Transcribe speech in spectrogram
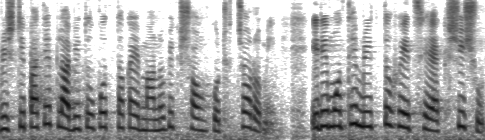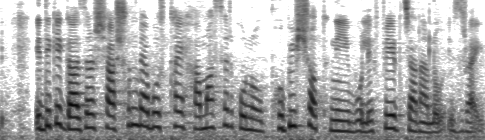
বৃষ্টিপাতে প্লাবিত উপত্যকায় মানবিক সংকট চরমে। এর মধ্যে মৃত্যু হয়েছে এক শিশুর। এদিকে গাজার শাসন ব্যবস্থায় হামাসের কোনো ভবিষ্যৎ নেই বলে ফের জানালো ইসরায়েল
